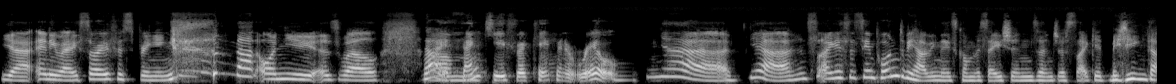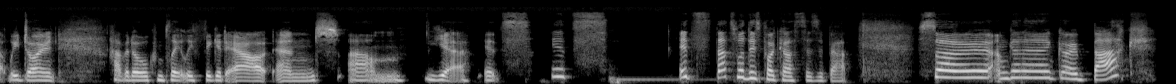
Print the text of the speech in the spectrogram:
Yeah. Anyway, sorry for springing that on you as well. no Um, thank you for keeping it real Yeah, yeah. It's, I guess it's important to be having these conversations and just like admitting that we don't have it all completely figured out. And um, yeah, it's it's it's that's what this podcast is about. So I'm gonna go back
